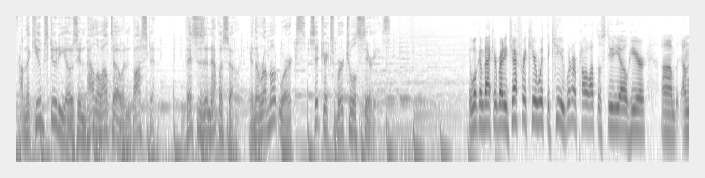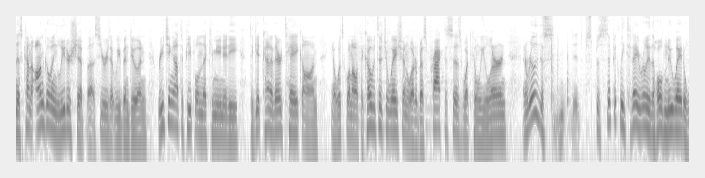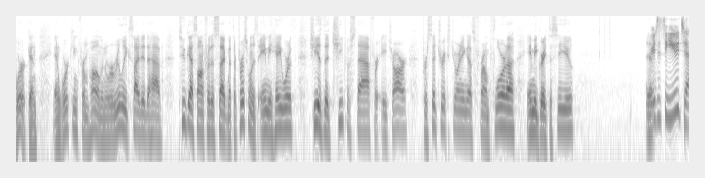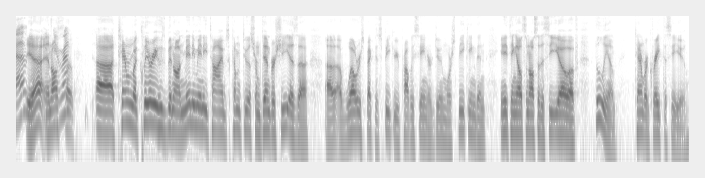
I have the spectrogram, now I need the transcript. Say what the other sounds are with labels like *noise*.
From the Cube studios in Palo Alto and Boston, this is an episode in the RemoteWorks Citrix Virtual Series. Hey, welcome back everybody. Jeff Frick here with theCUBE. We're in our Palo Alto studio here um, on this kind of ongoing leadership uh, series that we've been doing, reaching out to people in the community to get kind of their take on you know, what's going on with the COVID situation, what are best practices, what can we learn, and really this, specifically today, really the whole new way to work and, and working from home. And we're really excited to have two guests on for this segment. The first one is Amy Haworth. She is the Chief of Staff for HR for Citrix, joining us from Florida. Amy, great to see you. Great to see you, Jeff. Yeah, and also uh, Tamara McCleary, who's been on many, many times, coming to us from Denver. She is a, a, a well-respected speaker. You've probably seen her doing more speaking than anything else, and also the CEO of Thulium. Tamara, great to see you.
